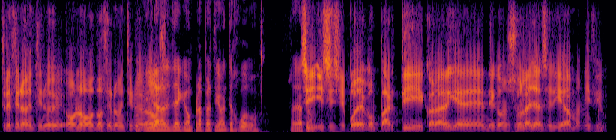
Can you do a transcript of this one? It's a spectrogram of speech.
13.99 o no, 12.99. Y ya no así. te tienes que comprar prácticamente juegos. O sea, ya Sí, está. y si se puede compartir con alguien de consola ya sería magnífico.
